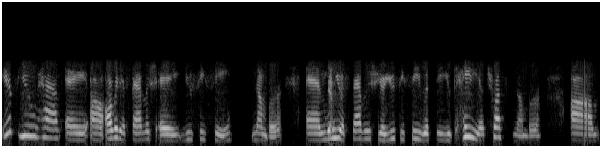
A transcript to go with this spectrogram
if you have a uh, already established a UCC number, and when you establish your UCC with the Ucadia Trust number, um,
